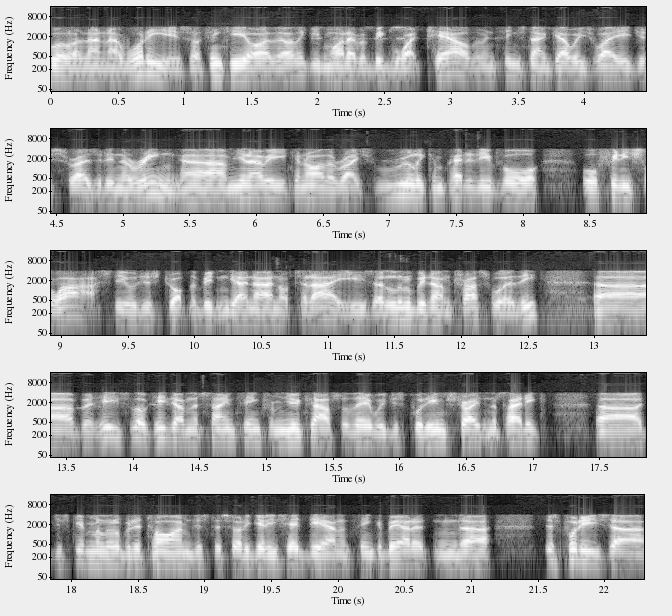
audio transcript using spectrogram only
well, I don't know what he is. I think he either I think he might have a big white towel. I mean, things don't go his way, he just throws it in the ring. Um, you know, he can either race really competitive or or finish last. He'll just drop the bit and go, no, not today. He's a little bit untrustworthy. Uh, but he's look, he done the same thing from Newcastle. There, we just put him straight in the paddock. Uh, just give him a little bit of time just to sort of get his head down and think about it, and uh, just put his. Uh,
